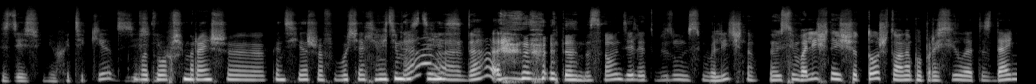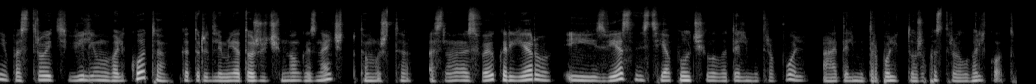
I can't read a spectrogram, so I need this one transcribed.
здесь у них этикет. Здесь вот, них... в общем, раньше консьержев обучали, видимо, да, здесь. Да, да, на самом деле это безумно символично. Но символично еще то, что она попросила это здание построить Вильяма Валькота, который для меня тоже очень многое значит, потому что основную свою карьеру и известность я получила в отеле «Метрополь», а отель «Метрополь» тоже построил Валькот.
